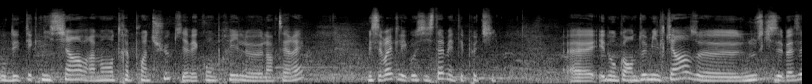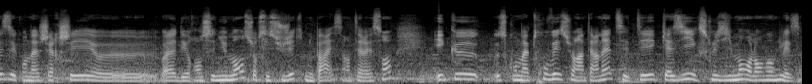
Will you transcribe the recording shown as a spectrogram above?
ou des techniciens vraiment très pointus qui avaient compris l'intérêt. Mais c'est vrai que l'écosystème était petit. et donc en 2015, nous, ce qui s'est passé, c'est qu'on a cherché des renseignements sur ces sujets qui nous paraissaient intéressants et que ce qu'on a trouvé sur Internet, c'était quasi exclusivement en langue anglaise.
